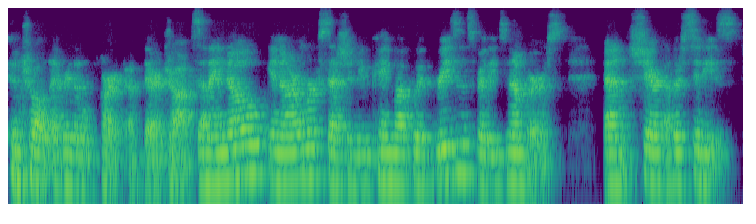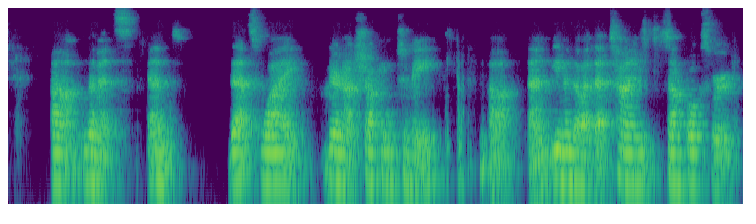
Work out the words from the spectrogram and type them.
control every little part of their jobs. And I know in our work session, you came up with reasons for these numbers and shared other cities' um, limits. And that's why they're not shocking to me. Uh, and even though at that time, some folks were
